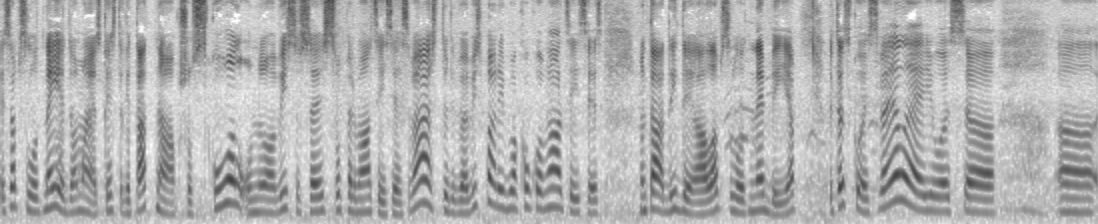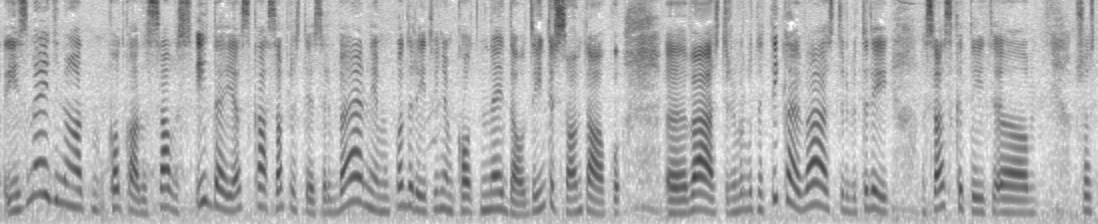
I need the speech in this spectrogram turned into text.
Es absolūti neiedomājos, ka es tagad atnākšu uz skolu un no visus es super mācīsies vēsturi vai vispār kaut ko mācīsies. Man tāda ideāla absolūti nebija. Bet tas, ko es vēlējos, Uh, izmēģināt kaut kādas savas idejas, kā saprasties ar bērniem un padarīt viņam kaut nedaudz interesantāku uh, vēsturi. Un varbūt ne tikai vēsturi, bet arī saskatīt uh, šos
